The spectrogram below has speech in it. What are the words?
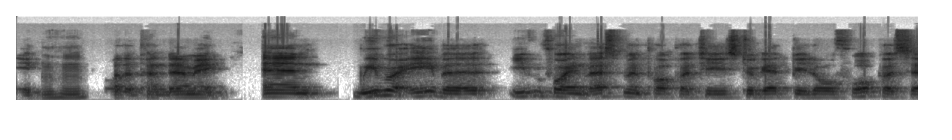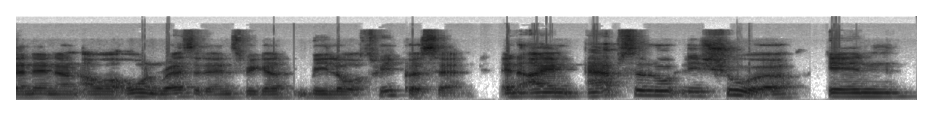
Mm-hmm. for the pandemic. And we were able, even for investment properties, to get below 4%. And on our own residence, we got below 3%. And I'm absolutely sure in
